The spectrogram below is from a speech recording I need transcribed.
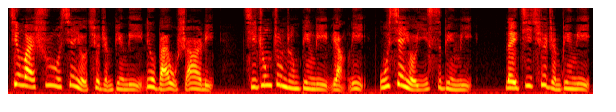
境外输入现有确诊病例六百五十二例，其中重症病例两例，无现有疑似病例，累计确诊病例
